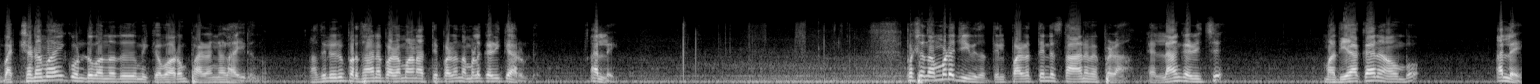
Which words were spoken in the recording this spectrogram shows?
ഭക്ഷണമായി കൊണ്ടുവന്നത് മിക്കവാറും പഴങ്ങളായിരുന്നു. അതിലൊരു പ്രധാന പഴമാണ് അത്തിപ്പഴം നമ്മൾ കഴിക്കാറുണ്ട്. അല്ലേ? പക്ഷെ നമ്മുടെ ജീവിതത്തിൽ പഴത്തിന്റെ സ്ഥാനം എപ്പോഴാ? എല്ലാം കഴിച്ച് മതിയാക്കാനാവുമ്പോൾ അല്ലേ?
